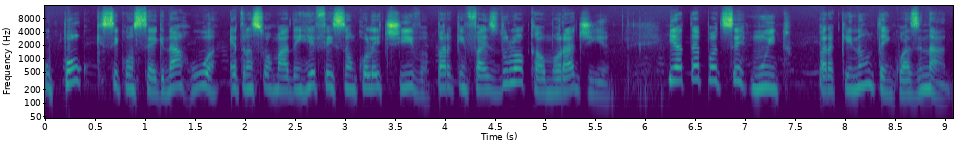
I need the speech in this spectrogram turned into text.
o pouco que se consegue na rua é transformado em refeição coletiva para quem faz do local moradia. E até pode ser muito para quem não tem quase nada.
